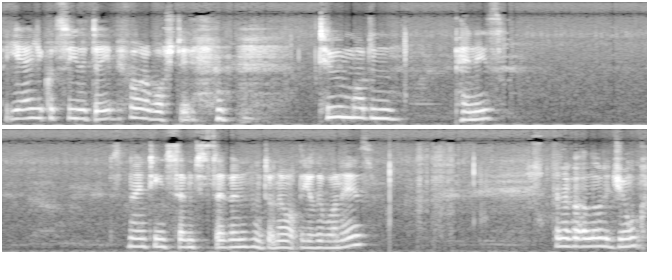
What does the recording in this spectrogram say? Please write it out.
But yeah, you could see the date before I washed it. Two modern pennies. It's 1977, I don't know what the other one is. Then I got a load of junk.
